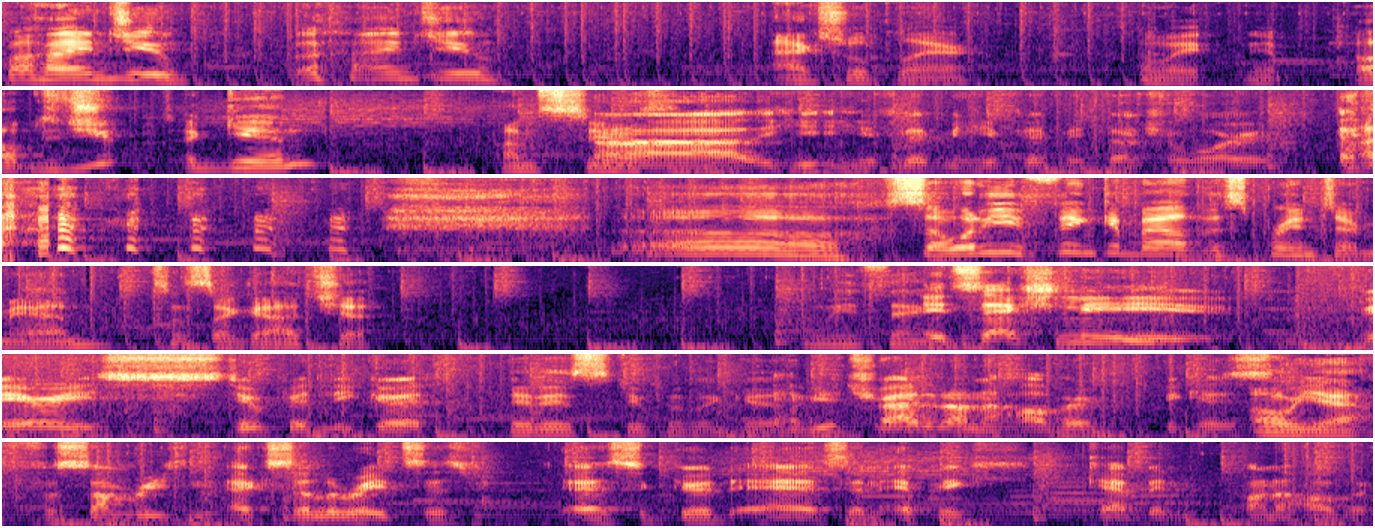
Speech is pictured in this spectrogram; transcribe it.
Behind you. Behind you. Actual player. Oh wait. Yep. Oh, did you again? I'm serious. Uh, he, he flipped me. He flipped me. Don't you worry. oh, so what do you think about the sprinter, man? Since I got you. What do you think? it's actually very stupidly good. it is stupidly good. Have you tried it on a hover? Because Oh, yeah. for some reason accelerates as as good as an epic cabin on a hover.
